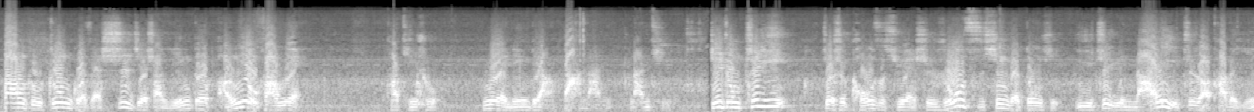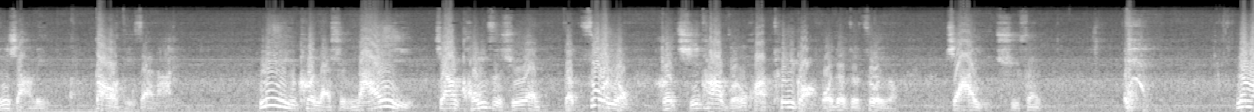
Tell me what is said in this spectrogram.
帮助中国在世界上赢得朋友方面，他提出面临两大难难题，其中之一就是孔子学院是如此新的东西，以至于难以知道它的影响力到底在哪里。另一个困难是难以将孔子学院的作用和其他文化推广活动的作用加以区分。那么，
